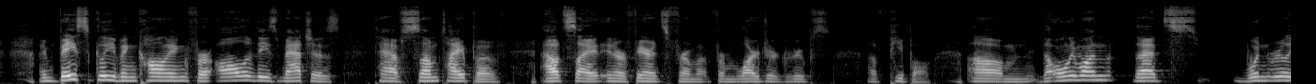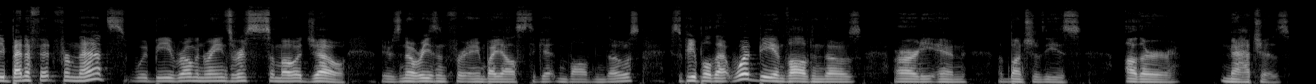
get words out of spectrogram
I'm basically been calling for all of these matches to have some type of outside interference from from larger groups of people. Um, the only one that wouldn't really benefit from that would be Roman Reigns versus Samoa Joe. There's no reason for anybody else to get involved in those. Because the people that would be involved in those are already in a bunch of these other matches.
